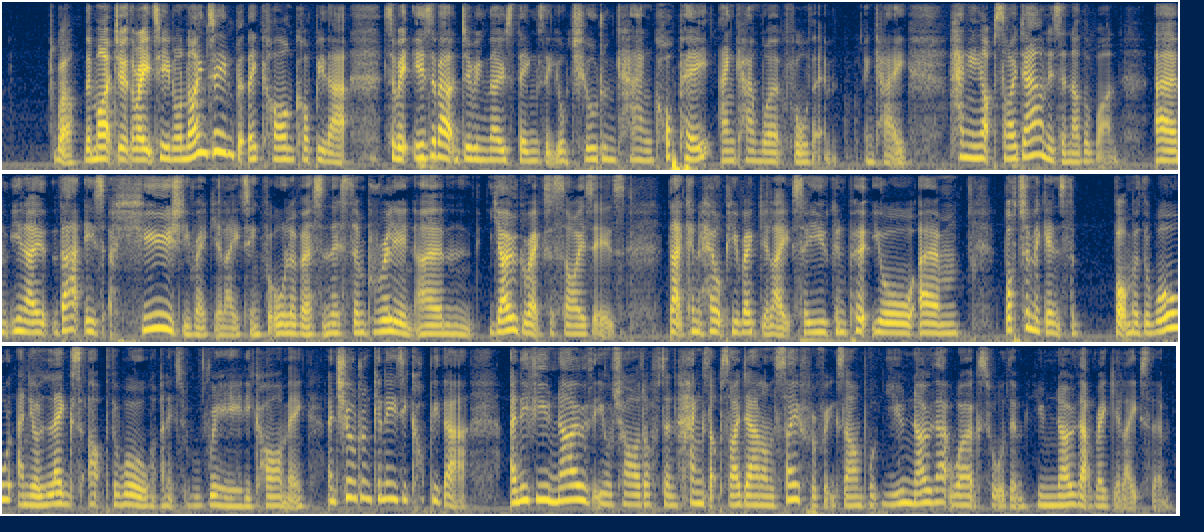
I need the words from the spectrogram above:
Well, they might do it they're 18 or 19, but they can't copy that. So it is about doing those things that your children can copy and can work for them. Okay, hanging upside down is another one. Um, you know, that is hugely regulating for all of us. And there's some brilliant um, yoga exercises that can help you regulate. So you can put your um, bottom against the bottom of the wall and your legs up the wall, and it's really calming. And children can easily copy that. And if you know that your child often hangs upside down on the sofa, for example, you know that works for them, you know that regulates them.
